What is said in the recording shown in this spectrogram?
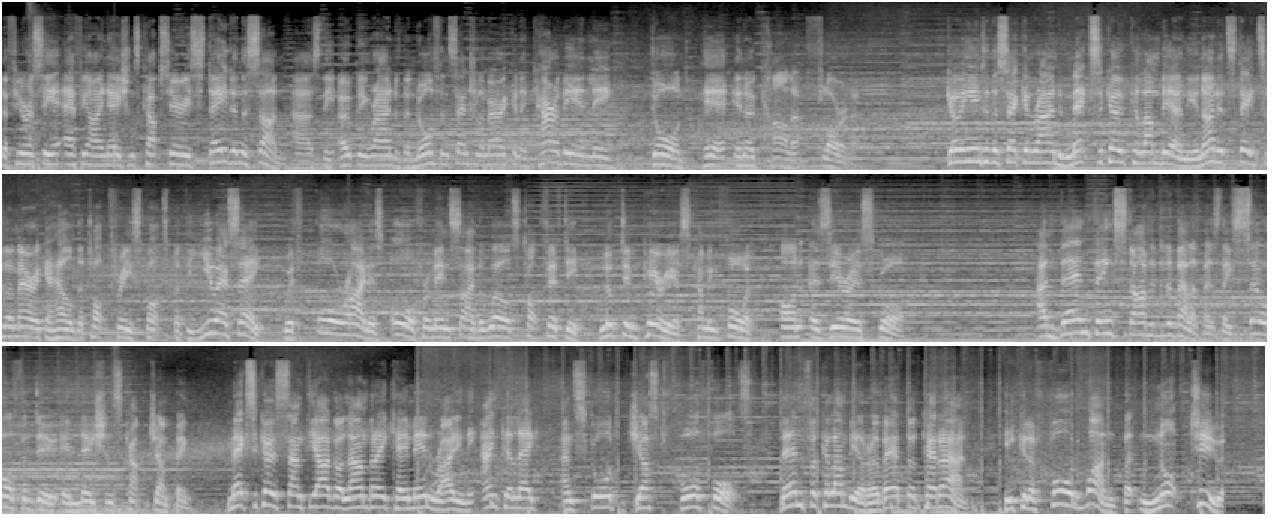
The Furusiyya FEI Nations Cup Series stayed in the sun as the opening round of the North and Central American and Caribbean League dawned here in Ocala, Florida. Going into the second round, Mexico, Colombia, and the United States of America held the top three spots, but the USA, with four riders all from inside the world's top 50, looked imperious coming forward on a zero score. And then things started to develop as they so often do in Nations Cup jumping. Mexico's Santiago Lambre came in riding the anchor leg and scored just four faults. Then for Colombia, Roberto Teran. He could afford one, but not two.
